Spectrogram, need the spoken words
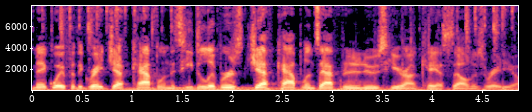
make way for the great Jeff Caplan as he delivers Jeff Caplan's afternoon news here on KSL News Radio.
